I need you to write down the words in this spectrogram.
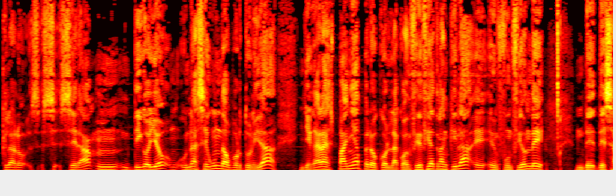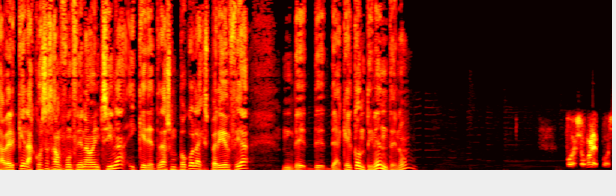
Claro, será, mm, digo yo, una segunda oportunidad llegar a España, pero con la conciencia tranquila eh, en función de, de, de saber que las cosas han funcionado en China y que te traes un poco la experiencia de, de- de aquel continente, ¿no? Pues hombre, pues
